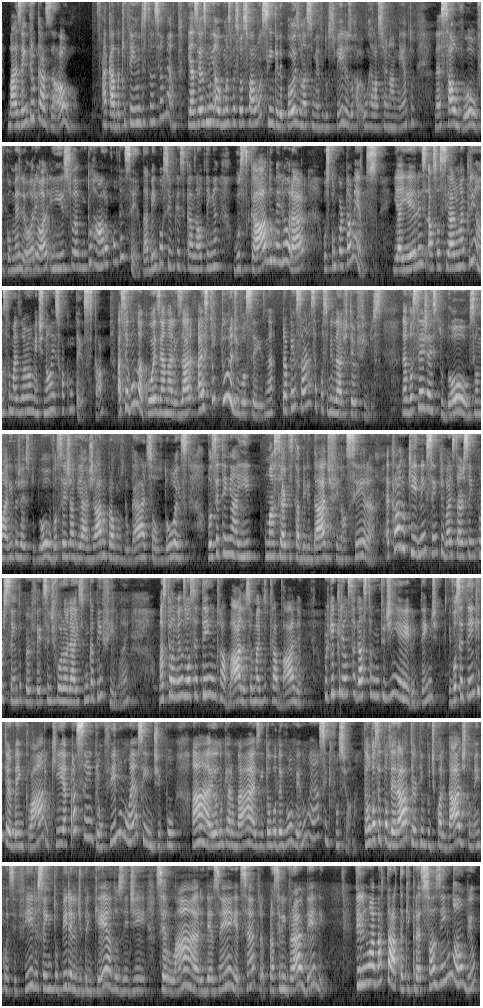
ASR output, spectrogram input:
Mas entre o casal, acaba que tem um distanciamento. E às vezes algumas pessoas falam assim, que depois do nascimento dos filhos, o relacionamento né, salvou, ficou melhor, e, isso é muito raro acontecer, tá? É bem possível que esse casal tenha buscado melhorar os comportamentos. E aí eles associaram a criança, mas normalmente não é isso que acontece, tá? A segunda coisa é analisar a estrutura de vocês, né? Para pensar nessa possibilidade de ter filhos. Né? Você já estudou, seu marido já estudou, vocês já viajaram para alguns lugares, só os dois, você tem aí uma certa estabilidade financeira. É claro que nem sempre vai estar 100% perfeito, se a gente for olhar isso, nunca tem filho, né? Mas pelo menos você tem um trabalho, seu marido trabalha, porque criança gasta muito dinheiro, entende? E você tem que ter bem claro que é para sempre. Um filho não é assim, tipo, ah, eu não quero mais, então vou devolver. Não é assim que funciona. Então você poderá ter tempo de qualidade também com esse filho, sem entupir ele de brinquedos e de celular e desenho, etc, para se livrar dele. Filho não é batata que cresce sozinho, não, viu?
